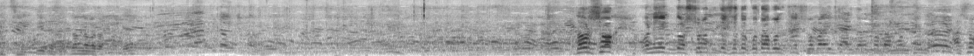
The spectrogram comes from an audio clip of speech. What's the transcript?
আচ্ছা ঠিক আছে ধন্যবাদ আপনাকে। দর্শক অনেক দর্শনার্থীদের সাথে কথা বলছি সবাই যার যার কথা বলছেন। আসো।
